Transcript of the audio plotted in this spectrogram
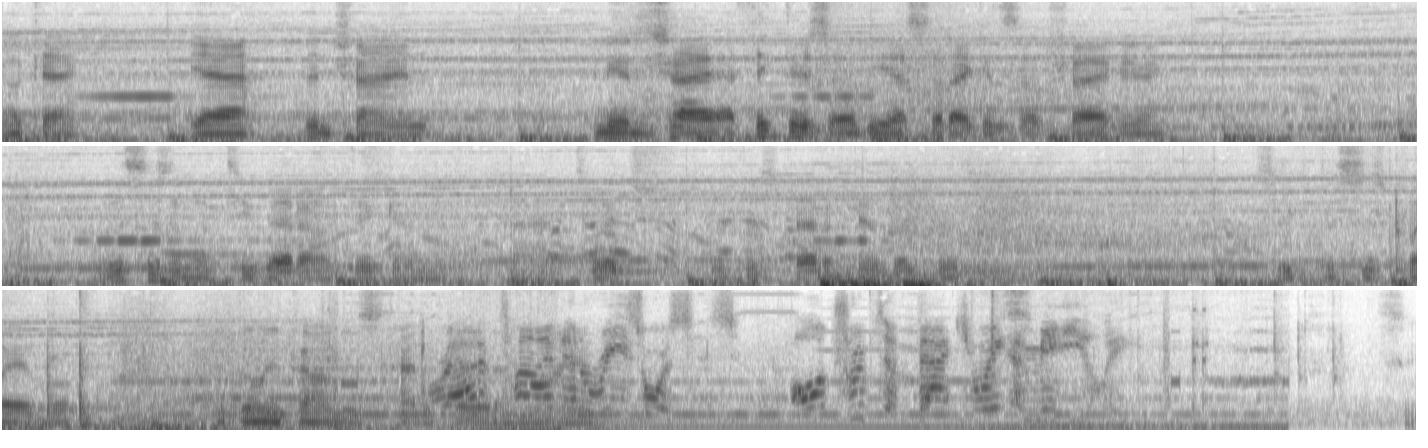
Okay. Yeah, been trying. I need to try. I think there's OBS that I can still try here. This doesn't look too bad, I don't think, on uh, Twitch with this battlefield like this. So this is playable. But the only problem is how to We're play out of time and resources. All troops evacuate immediately. Let's see.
